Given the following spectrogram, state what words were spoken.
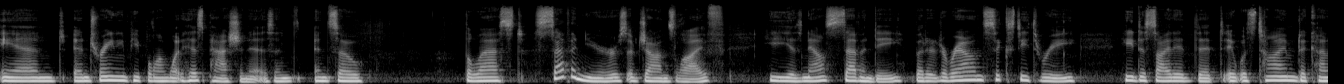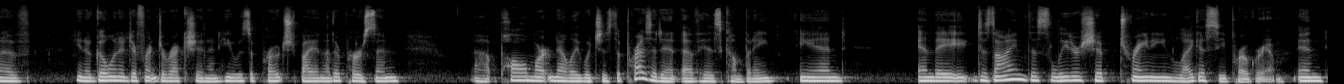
and and training people on what his passion is, and and so the last seven years of John's life, he is now seventy, but at around sixty three, he decided that it was time to kind of you know go in a different direction, and he was approached by another person uh, Paul Martinelli, which is the president of his company, and and they designed this leadership training legacy program. And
